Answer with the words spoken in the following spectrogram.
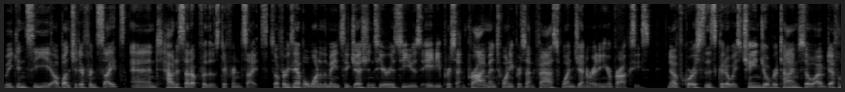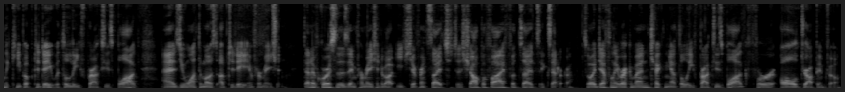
we can see a bunch of different sites and how to set up for those different sites. So for example, one of the main suggestions here is to use 80% prime and 20% fast when generating your proxies. Now of course this could always change over time, so I would definitely keep up to date with the Leaf Proxies blog as you want the most up-to-date information. Then of course there's information about each different site such as Shopify, Footsites, etc. So I definitely recommend checking out the Leaf Proxies blog for all drop info.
